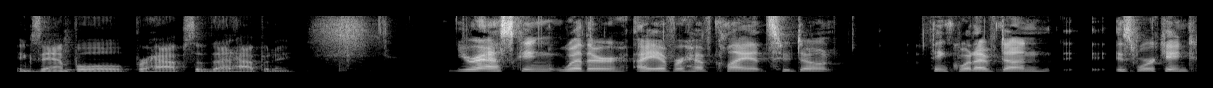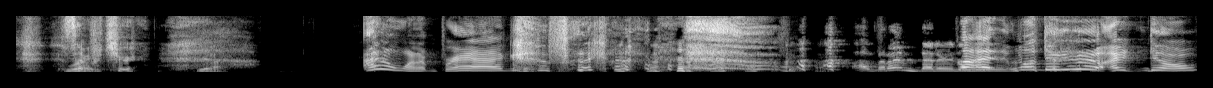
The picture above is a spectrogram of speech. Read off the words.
example, perhaps, of that happening? You're asking whether I ever have clients who don't think what I've done is working. Is Right. that what you're? Yeah. I don't want to brag, but I but I'm better than but you. well, no, no, no, I no,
